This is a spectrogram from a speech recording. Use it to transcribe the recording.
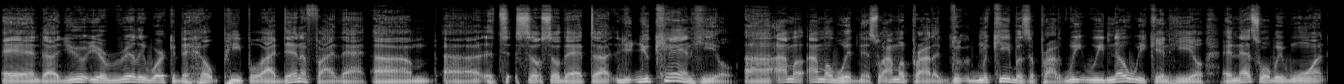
And uh, you, you're really working to help people identify that um, uh, so, so that uh, you, you, can heal. Uh, I'm, a, I'm a witness. I'm a product. Makiba's a product. We, we know we can heal. And that's what we want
